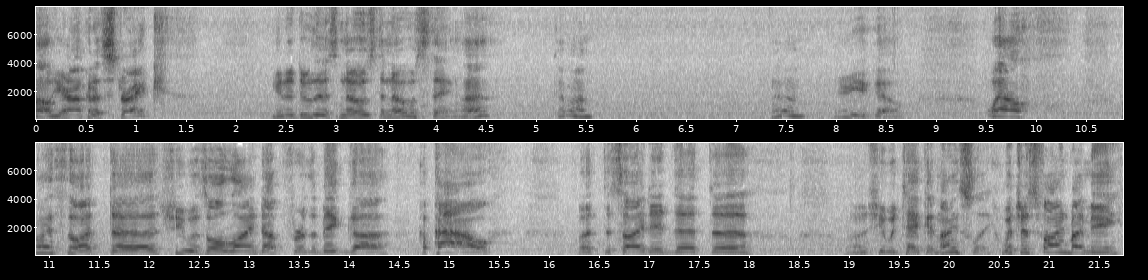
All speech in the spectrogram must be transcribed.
Oh, you're not going to strike? You're going to do this nose-to-nose -nose thing, huh? Come on. Come on. There you go. Well, I thought uh, she was all lined up for the big uh, kapow, but decided that uh, uh she would take it nicely, which is fine by me.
